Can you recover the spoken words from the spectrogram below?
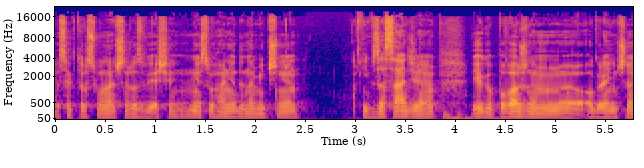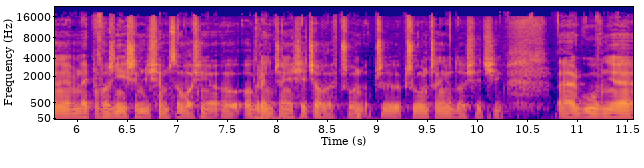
e, sektor słoneczny rozwija się niesłychanie dynamicznie. I w zasadzie jego poważnym e, ograniczeniem, najpoważniejszym dzisiaj są właśnie ograniczenia sieciowe w przyłączeniu do sieci e, głównie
